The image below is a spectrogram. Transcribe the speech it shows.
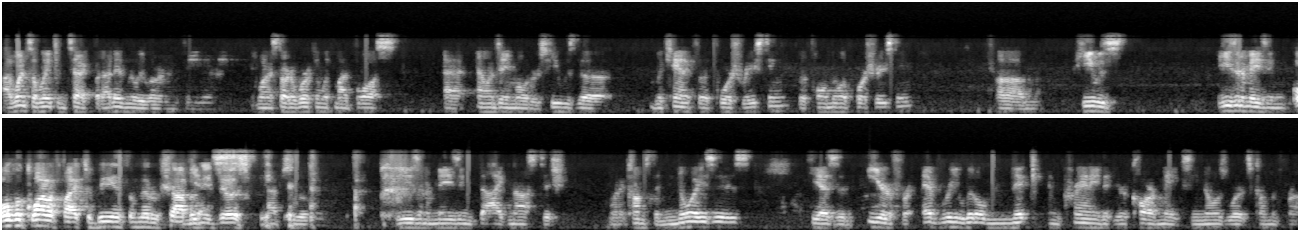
I went to Lincoln Tech, but I didn't really learn anything there. When I started working with my boss at L&J Motors, he was the mechanic for the Porsche race team, the Paul Miller Porsche race team. Um, he was, he's an amazing Overqualified to be in some little shop in New Yes, Jersey. absolutely. He's an amazing diagnostician. When it comes to noises, he has an ear for every little nick and cranny that your car makes. He knows where it's coming from.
